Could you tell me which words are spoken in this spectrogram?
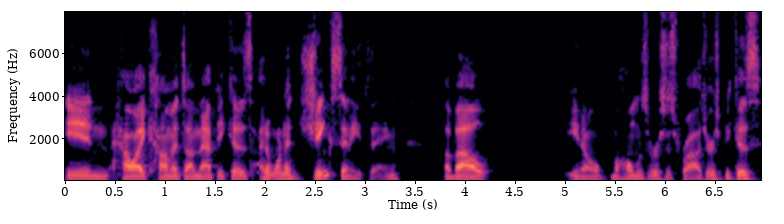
in how I comment on that because I don't want to jinx anything about you know Mahomes versus Rodgers because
